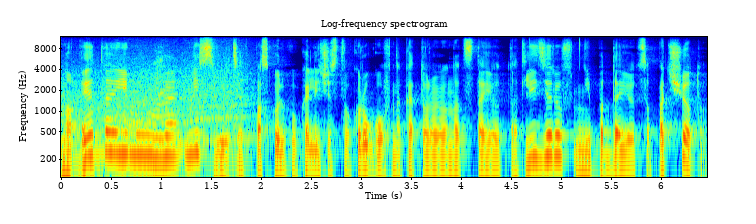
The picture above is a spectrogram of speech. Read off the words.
Но это ему уже не светит, поскольку количество кругов, на которые он отстает от лидеров, не поддается подсчету.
